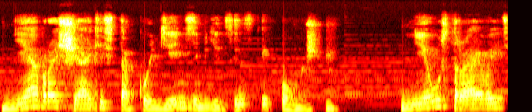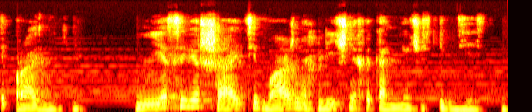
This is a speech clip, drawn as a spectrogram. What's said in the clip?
не обращайтесь в такой день за медицинской помощью. Не устраивайте праздники. Не совершайте важных личных и коммерческих действий.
